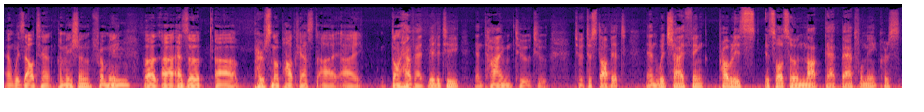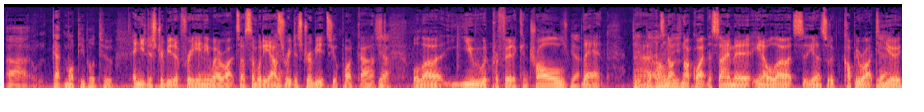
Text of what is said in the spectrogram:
and without uh, permission from me. But uh, as a uh, personal podcast, I, I don't have ability and time to to to, to stop it, and which I think probably it's, it's also not that bad for me because uh, get more people to And you distribute it free anyway, right? So if somebody else Yeah. redistributes your podcast, Yeah. Although you would prefer to control Yeah. that, Uh, it's not only- not quite the same. Uh, you know, although it's you know sort of copyright to Yeah. you,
